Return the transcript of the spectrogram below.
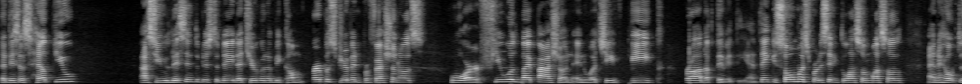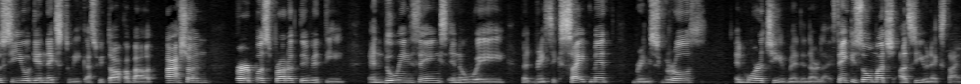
that this has helped you as you listen to this today that you're going to become purpose driven professionals who are fueled by passion and who achieve peak productivity. And thank you so much for listening to hustle muscle and i hope to see you again next week as we talk about passion purpose productivity and doing things in a way that brings excitement brings growth and more achievement in our life. Thank you so much. I'll see you next time.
